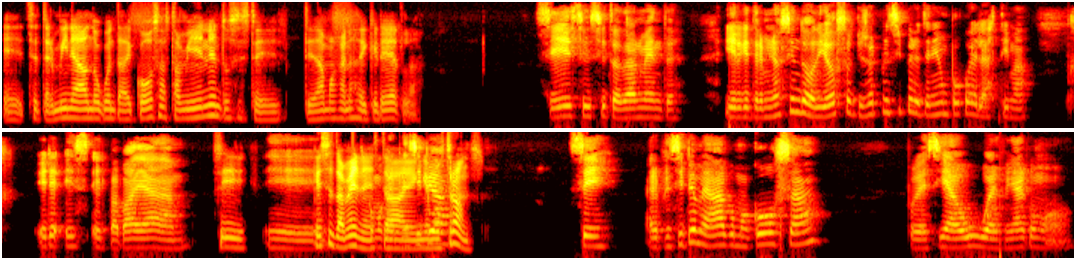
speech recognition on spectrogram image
eh, se termina dando cuenta de cosas también, entonces te, te da más ganas de quererla. Sí, sí, sí, totalmente. Y el que terminó siendo odioso, que yo al principio le tenía un poco de lástima, era, es el papá de Adam. Sí. Eh, que ese también está en Game of Thrones. Sí, al principio me daba como cosa, porque decía, uh, al final como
